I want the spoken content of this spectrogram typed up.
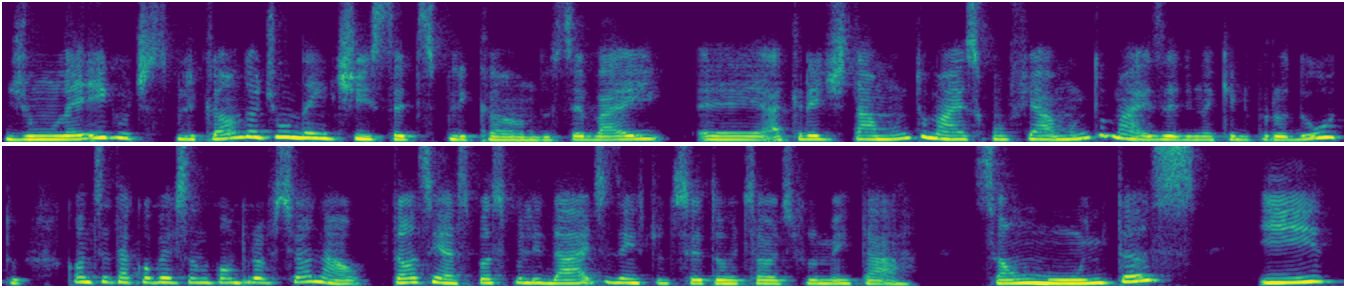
de um leigo te explicando ou de um dentista te explicando. Você vai é, acreditar muito mais, confiar muito mais ali naquele produto quando você está conversando com um profissional. Então, assim, as possibilidades dentro do setor de saúde suplementar são muitas e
